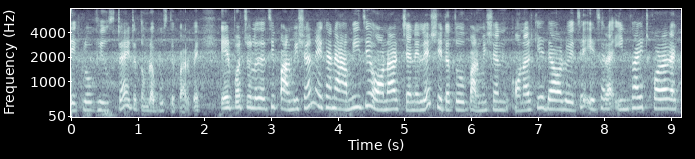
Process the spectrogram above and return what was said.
দেখল ভিউজটা এটা তোমরা বুঝতে পারবে। এরপর চলে যাচ্ছি পারমিশন এখানে আমি যে অনার চ্যানেলে সেটা তো পারমিশন অনারকে দেওয়া রয়েছে। এছাড়া ইনভাইট করার একটা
